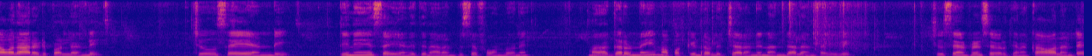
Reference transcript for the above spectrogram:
కవల అరటి పళ్ళు అండి? చూసేయండి. తినేసేయండి. తినాలనిపిస్తే ఫోన్లోనే. మా దగ్గర ఉన్నాయి. మా పక్కింటి వాళ్ళు ఇచ్చారండి. నంద్యాలంట ఇవి. చూసాను ఫ్రెండ్స్ ఎవరికైనా కావాలంటే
